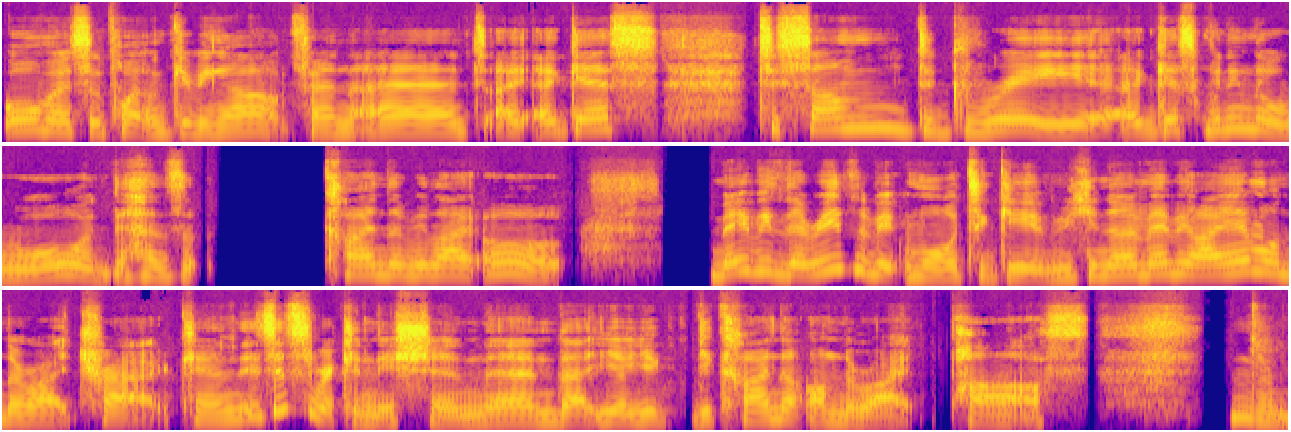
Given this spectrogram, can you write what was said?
almost to the point of giving up. And, and I, I guess to some degree, I guess winning the award has kind of be like, oh, maybe there is a bit more to give. You know, maybe I am on the right track, and it's just recognition and that you you you're kind of on the right path. Hmm.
